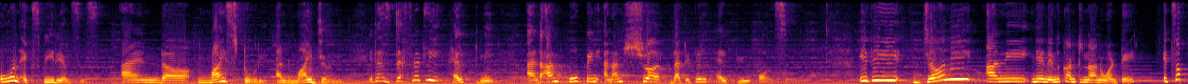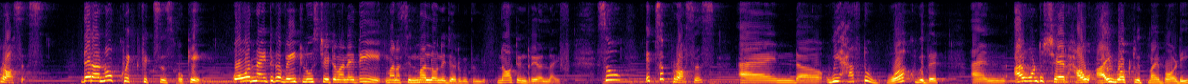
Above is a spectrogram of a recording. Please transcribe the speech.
own experiences and my story and my journey it It definitely helped me and I'm hoping and I'm sure that it will help you also ఇది జర్నీ అని నేను ఎందుకు అంటున్నాను అంటే it's a process there are no quick fixes okay ఓవర్ నైట్గా వెయిట్ లూజ్ చేయడం అనేది మన సినిమాల్లోనే జరుగుతుంది not in real life so it's a process and we have to work with it and I want to share how I worked with my body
